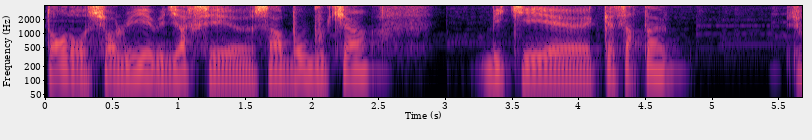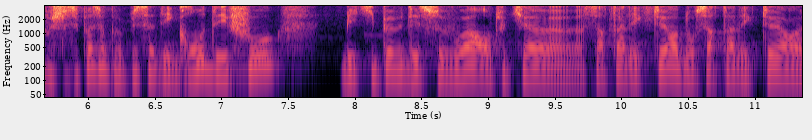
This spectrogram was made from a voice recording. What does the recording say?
tendre sur lui et me dire que c'est un bon bouquin, mais qui est a certains, je sais pas si on peut appeler ça des gros défauts, mais qui peuvent décevoir en tout cas certains lecteurs, dont certains lecteurs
